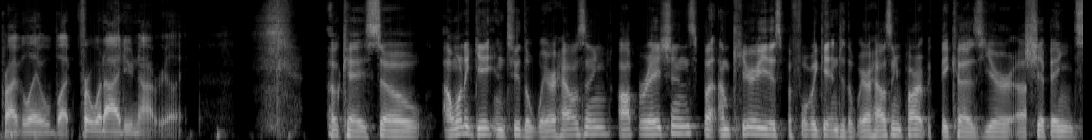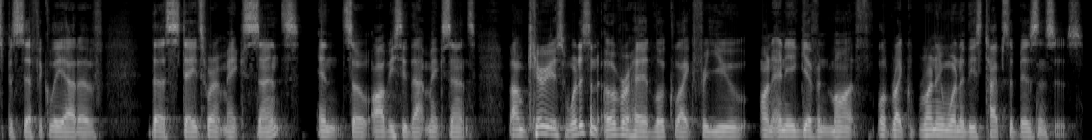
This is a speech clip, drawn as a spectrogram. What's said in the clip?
private label, but for what I do, not really. Okay, so I want to get into the warehousing operations, but I'm curious before we get into the warehousing part because you're uh, shipping specifically out of the states where it makes sense. And so obviously that makes sense. But I'm curious, what does an overhead look like for you on any given month, like running one of these types of businesses?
